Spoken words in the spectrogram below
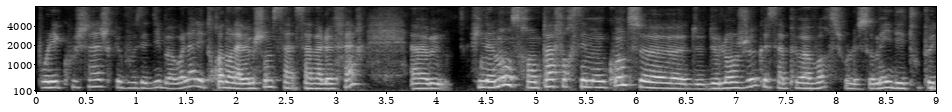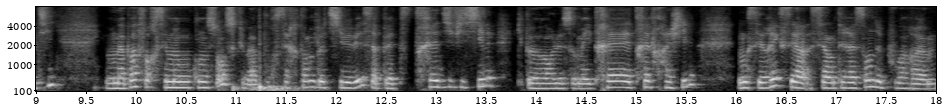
pour les couchages, que vous vous êtes dit, bah voilà, les trois dans la même chambre, ça, va le faire. Euh, finalement, on ne se rend pas forcément compte euh, de, l'enjeu que ça peut avoir sur le sommeil des tout petits. on n'a pas forcément conscience que bah, pour certains petits bébés, ça peut être très difficile, qu'ils peuvent avoir le sommeil très, très fragile. Donc c'est vrai que c'est intéressant de pouvoir euh,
